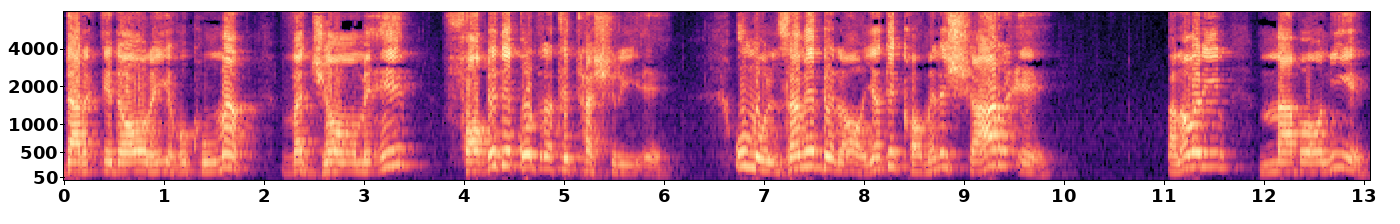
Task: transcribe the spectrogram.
در اداره حکومت و جامعه فاقد قدرت تشریعه. او ملزم به رعایت کامل شرعه. بنابراین مبانی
